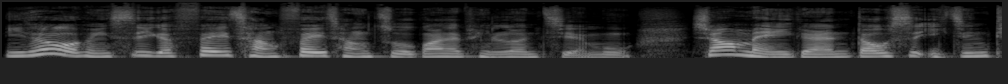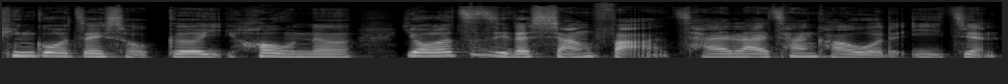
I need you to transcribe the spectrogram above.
你推我评是一个非常非常主观的评论节目。希望每一个人都是已经听过这首歌以后呢，有了自己的想法，才来参考我的意见。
